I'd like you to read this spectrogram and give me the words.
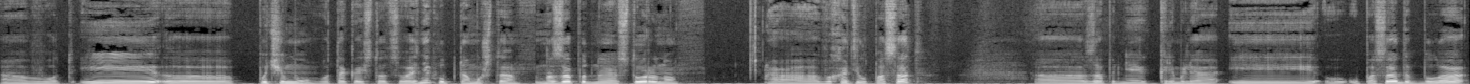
А, вот. И э, почему вот такая ситуация возникла? Потому что на западную сторону э, выходил посад, э, западнее Кремля, и у, у посада была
